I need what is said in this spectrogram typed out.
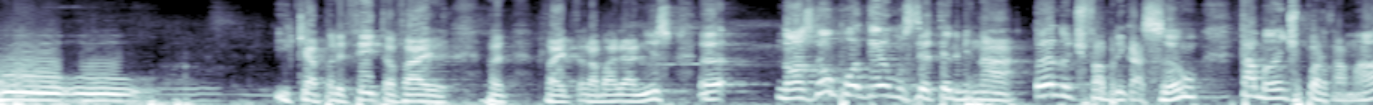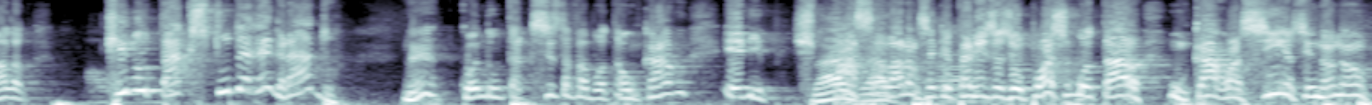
o, o, e que a prefeita vai, vai, vai trabalhar nisso, uh, nós não podemos determinar ano de fabricação, tamanho de porta-mala, que no táxi tudo é regrado. Né? Quando o taxista vai botar um carro, ele Claro, passa claro. lá na secretaria e diz: Eu posso botar um carro assim, assim? Não, não.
